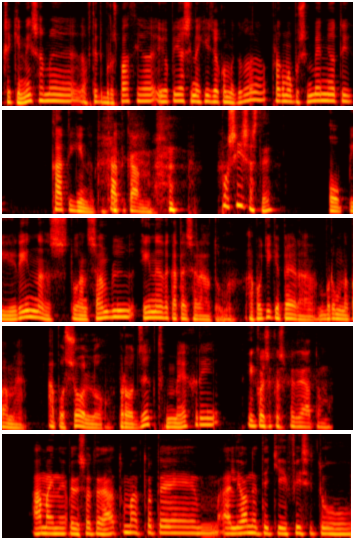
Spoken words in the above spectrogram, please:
ξεκινήσαμε αυτή την προσπάθεια η οποία συνεχίζει ακόμα και τώρα. Πράγμα που σημαίνει ότι κάτι γίνεται. Κάτι κάνουμε. Πώς είσαστε, Ο πυρήνας του ensemble είναι 14 άτομα. Από εκεί και πέρα μπορούμε να πάμε από solo project μέχρι 20-25 άτομα. Άμα είναι περισσότερα άτομα, τότε αλλοιώνεται και η φύση του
